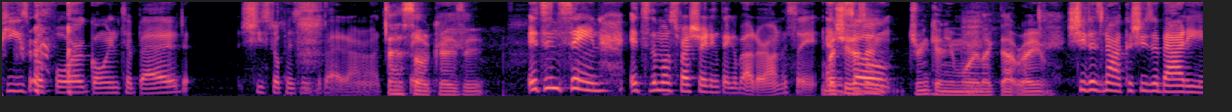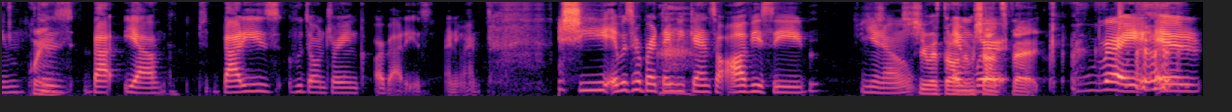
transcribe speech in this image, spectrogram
pees before going to bed, she still pisses the bed. I don't know. That's so crazy. It's insane. It's the most frustrating thing about her, honestly. But And she so- doesn't drink anymore like that, right? She does not because she's a baddie. Queen. Bat yeah, baddies who don't drink are baddies. Anyway, she it was her birthday weekend, so obviously, you know, She was throwing them shots back. right. And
